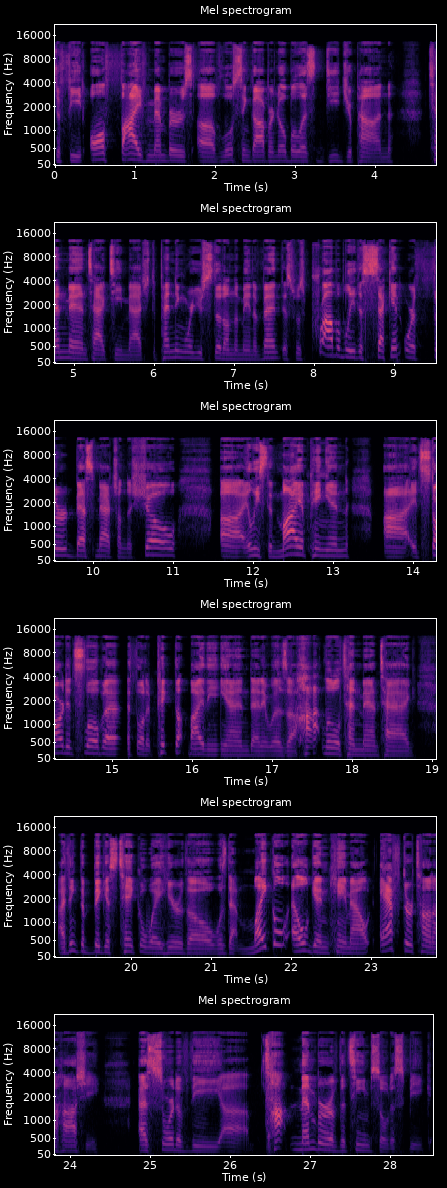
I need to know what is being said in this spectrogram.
defeat all five members of Los Ingobernables de Japan 10 man tag team match. Depending where you stood on the main event, this was probably the second or third best match on the show uh, at least in my opinion. Uh, it started slow, but I thought it picked up by the end, and it was a hot little 10 man tag. I think the biggest takeaway here, though, was that Michael Elgin came out after Tanahashi as sort of the uh, top member of the team, so to speak.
